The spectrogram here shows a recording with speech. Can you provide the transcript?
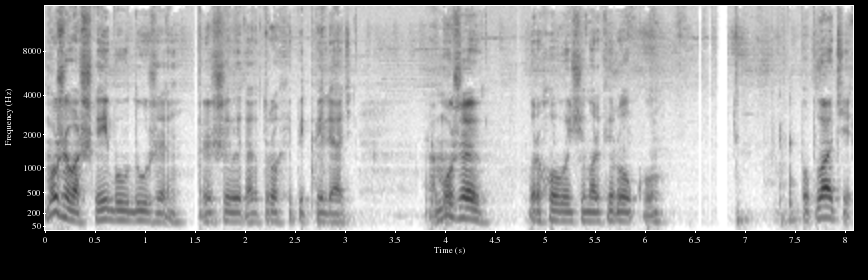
Може, важкий був дуже, рішили так трохи підпіляти. А може, враховуючи маркировку по платі,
